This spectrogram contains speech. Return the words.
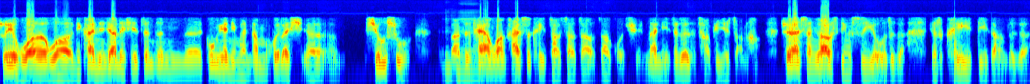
所以我我你看人家那些真正的公园里面，他们会来呃修树，把这个太阳光还是可以照照照照过去，那你这个草皮就长得好。虽然圣奥斯汀是有这个，就是可以抵挡这个。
